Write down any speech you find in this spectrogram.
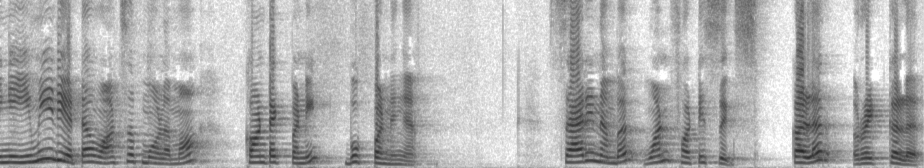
நீங்கள் இமீடியட்டாக வாட்ஸ்அப் மூலமாக காண்டாக்ட் பண்ணி புக் பண்ணுங்கள் saree number one forty six colour red colour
